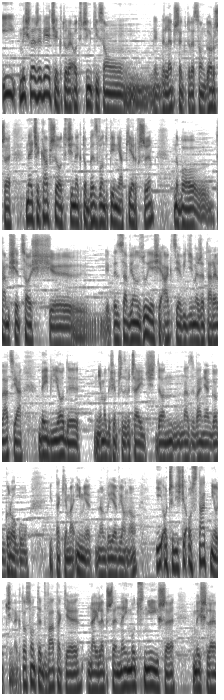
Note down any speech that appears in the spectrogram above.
i myślę, że wiecie, które odcinki są jakby lepsze, które są gorsze. Najciekawszy odcinek to bez wątpienia pierwszy, no bo tam się coś, e, jakby zawiązuje się akcja. Widzimy, że ta relacja Baby Jody, nie mogę się przyzwyczaić do nazywania go Grogu i takie ma imię, nam wyjawiono. I oczywiście ostatni odcinek. To są te dwa takie najlepsze, najmocniejsze, myślę,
